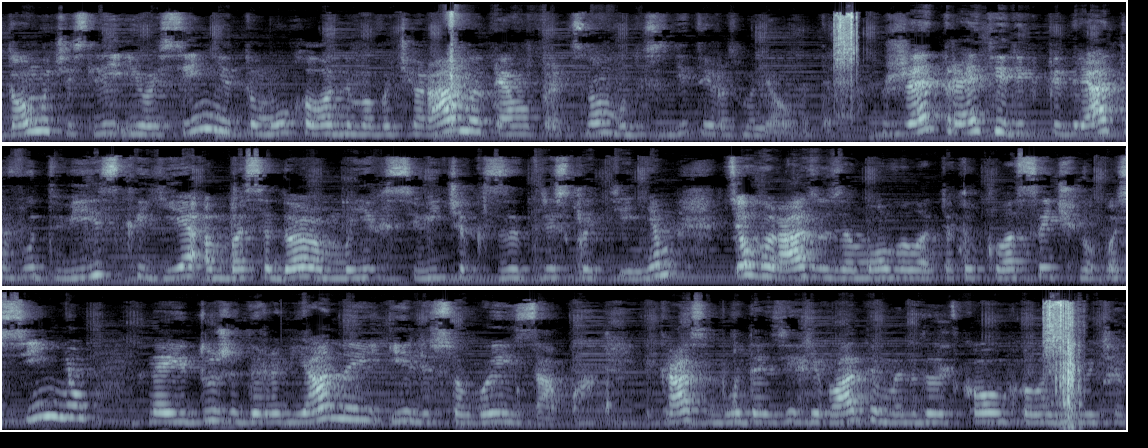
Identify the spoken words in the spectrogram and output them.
в тому числі і осінні. Тому холодними вечорами прямо перед сном буду сидіти і розмальовувати. Вже третій рік підряд Woodwhisk є амбасадором моїх свічок з тріскотінням. Цього разу замовила таку класичну осінню. Неї дуже дерев'яний і лісовий запах. Якраз буде зігрівати мене додатково холодні вечори.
